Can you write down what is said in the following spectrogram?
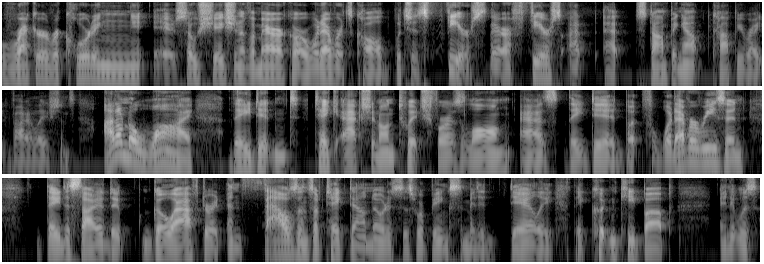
Record Recording Association of America or whatever it's called, which is fierce. They are fierce at, at stomping out copyright violations. I don't know why they didn't take action on Twitch for as long as they did, but for whatever reason, they decided to go after it, and thousands of takedown notices were being submitted daily. They couldn't keep up and it was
